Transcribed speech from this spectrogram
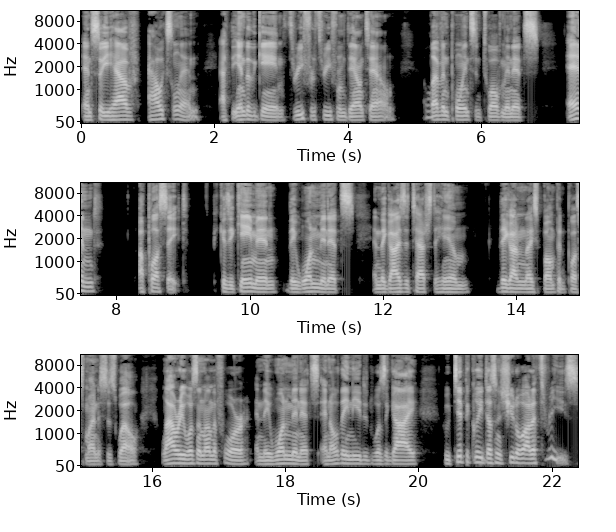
And so you have Alex Len at the end of the game, 3 for 3 from downtown, 11 points in 12 minutes and a plus 8 because he came in, they won minutes and the guys attached to him, they got a nice bump in plus minus as well. Lowry wasn't on the floor and they won minutes, and all they needed was a guy who typically doesn't shoot a lot of threes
